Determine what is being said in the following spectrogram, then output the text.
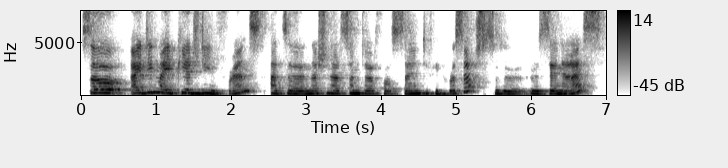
So I did my PhD in France at the National Center for Scientific Research, so the, the CNRS,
